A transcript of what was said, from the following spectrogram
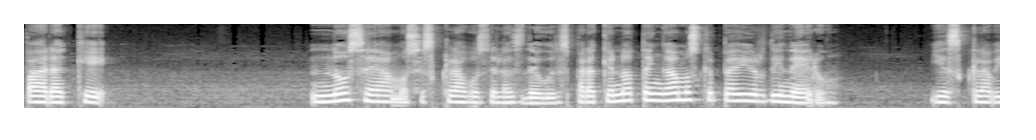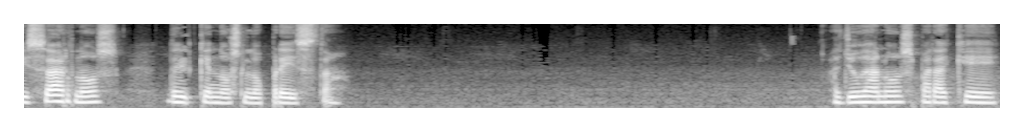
para que no seamos esclavos de las deudas, para que no tengamos que pedir dinero y esclavizarnos del que nos lo presta. Ayúdanos para que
